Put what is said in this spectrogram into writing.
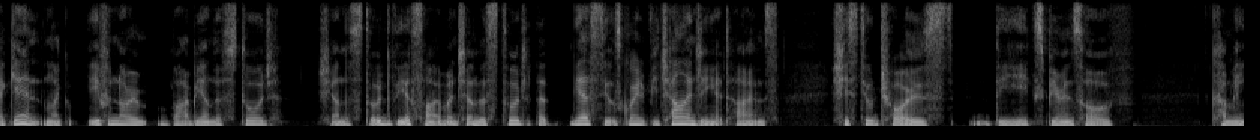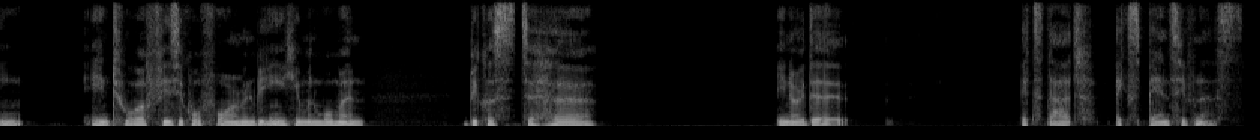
again, like even though Barbie understood, she understood the assignment, she understood that yes, it was going to be challenging at times she still chose the experience of coming into a physical form and being a human woman because to her, you know, the, it's that expansiveness,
